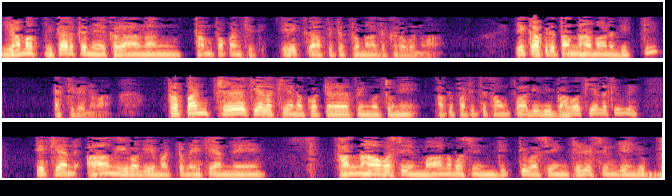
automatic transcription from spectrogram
යමක් විතර්කණය කළා නම් තම් පපංචේති. ඒක අපිට ප්‍රමාද කරනවා ඒක අපිට තණ්හා මාන දික්ටි ඇති වෙනවා. ප්‍රපංච කියලා කියනකොට පින්වතුනි අපි පටිච්ච සමුපාදයේදී භව කියලා කිව්වේ. ඒ කියන්නේ ආන් ඒ වගේ මට්ටම. ඒ කියන්නේ තණ්හා වශයෙන් මාන වශයෙන් දික්ටි වශයෙන් කෙලෙස්ුම්ගෙන් යුක්ත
